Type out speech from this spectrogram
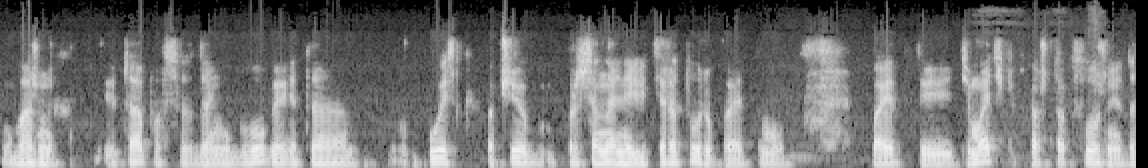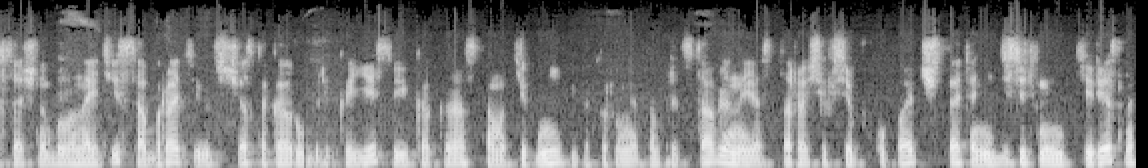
важных этапов создания блога. Это поиск вообще профессиональной литературы, поэтому по этой тематике, потому что так сложно ее достаточно было найти, собрать. И вот сейчас такая рубрика есть, и как раз там вот те книги, которые у меня там представлены, я стараюсь их все покупать, читать. Они действительно интересны,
